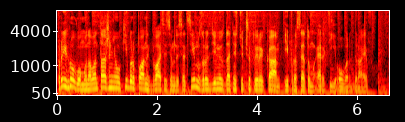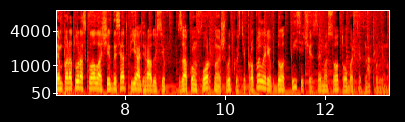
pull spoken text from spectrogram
При ігровому навантаженні у Cyberpunk 2077 з роздільною здатністю 4К і пресетом RT Overdrive температура склала 65 градусів за комфортної швидкості пропелерів до 1700 обертів на хвилину.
